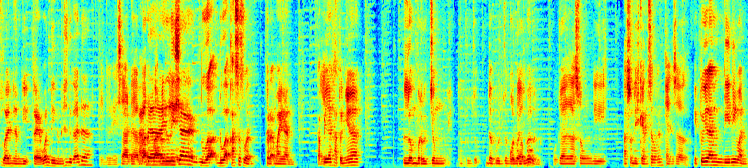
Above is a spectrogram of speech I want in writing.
selain yang di Taiwan, di Indonesia juga ada. Indonesia ada Ada baru-baru di ini. Indonesia dua dua kasus wan kedamaian. Tapi Iya. yang satunya belum berujung, eh, udah berujung, udah berujung udah bu- belum? udah langsung di Langsung di cancel kan? cancel Itu yang di ini wan,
